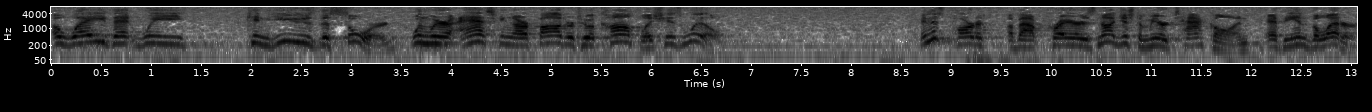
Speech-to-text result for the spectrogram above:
a way that we can use the sword when we're asking our Father to accomplish His will. And this part about prayer is not just a mere tack on at the end of the letter.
